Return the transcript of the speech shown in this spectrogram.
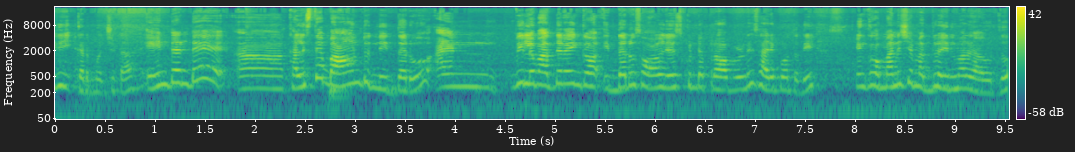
ఇది ఇక్కడ ముచ్చట. ఏంటంటే కలిస్తే బాగుంటుంది ఇద్దరు. అండ్ వీళ్ళ మధ్యన ఇంకా ఇద్దరు సాల్వ్ చేసుకుంటే ప్రాబ్లమ్ని సరిపోతుంది. ఇంకొక మనిషి మధ్యలో ఇన్వాల్వ్ కావద్దు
